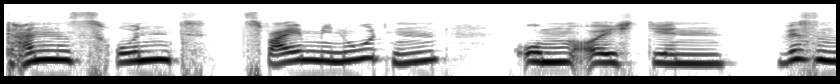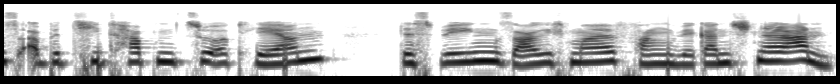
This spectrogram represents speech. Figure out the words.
ganz rund zwei Minuten, um euch den Wissensappetit happen zu erklären. Deswegen sage ich mal, fangen wir ganz schnell an.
